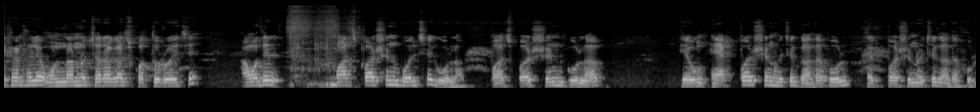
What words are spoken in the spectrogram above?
এখানে তাহলে অন্যান্য চারা গাছ কত রয়েছে? আমাদের পাঁচ পার্সেন্ট বলছে গোলাপ, পাঁচ পার্সেন্ট গোলাপ এবং এক পার্সেন্ট হচ্ছে গাঁদা ফুল, এক পার্সেন্ট হচ্ছে গাঁদা ফুল।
